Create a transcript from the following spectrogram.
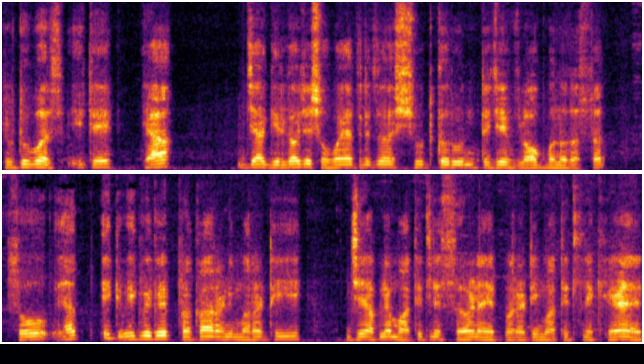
यूट्यूबर्स इथे ह्या ज्या गिरगावच्या शोभायात्रेचं शूट करून त्याचे व्लॉग बनवत असतात. सो ह्यात एक वेगवेगळे प्रकार आणि मराठी जे आपल्या मातीतले सण आहेत मराठी मातीतले खेळ आहेत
